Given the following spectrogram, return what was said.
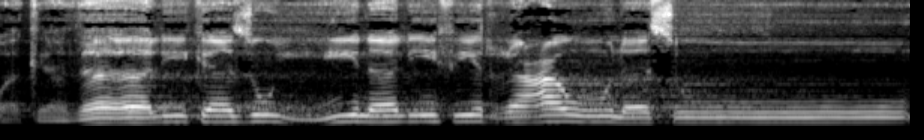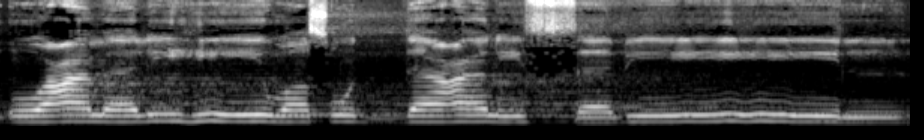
وكذلك زين لفرعون سوء عمله وصد عن السبيل.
